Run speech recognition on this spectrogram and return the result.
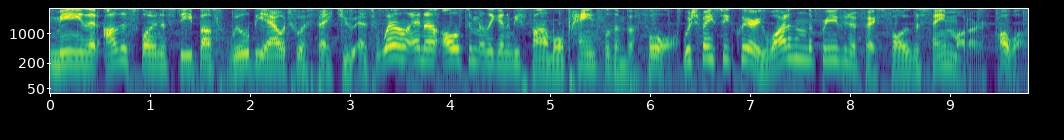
Meaning that other slowness debuffs will be able to affect you as well and are ultimately going to be far more painful than before. Which makes me query, why doesn't the breathing effects follow the same motto? Oh well.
